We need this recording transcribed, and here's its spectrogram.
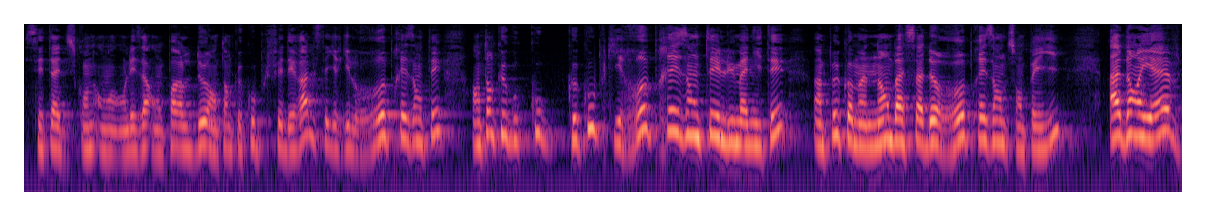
c'est-à-dire qu'on on, parle d'eux en tant que couple fédéral, c'est-à-dire qu'ils représentaient, en tant que, que couple qui représentait l'humanité, un peu comme un ambassadeur représente son pays, Adam et Ève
